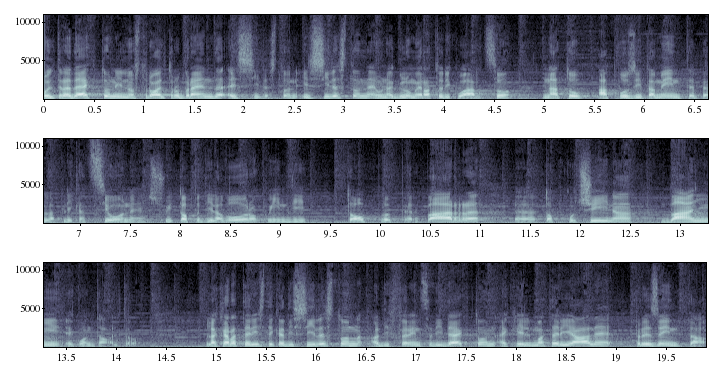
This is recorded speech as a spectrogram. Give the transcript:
Oltre ad Acton, il nostro altro brand è il Silestone. Il Silestone è un agglomerato di quarzo nato appositamente per l'applicazione sui top di lavoro, quindi top per bar, eh, top cucina, bagni e quant'altro. La caratteristica di Silestone, a differenza di Decton, è che il materiale presenta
